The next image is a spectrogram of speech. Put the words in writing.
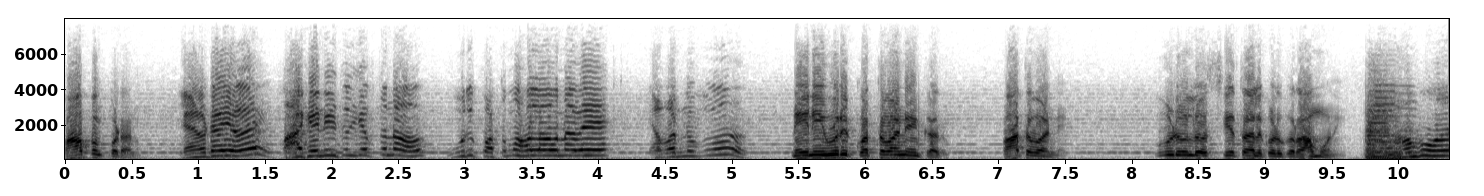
పాపం కూడాను. ఏమిటయ్యో? మాకే నీతులు చెప్తున్నావు. ఊరు కొత్త మొహంలో ఉన్నావే. ఎవరు నువ్వు? నేను ఈ ఊరి కొత్తవాణ్ణి ఏం కాదు. పాతవాణ్ణి. గూడెంలో సీతాల కొడుకు రాముని. అమ్మో,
